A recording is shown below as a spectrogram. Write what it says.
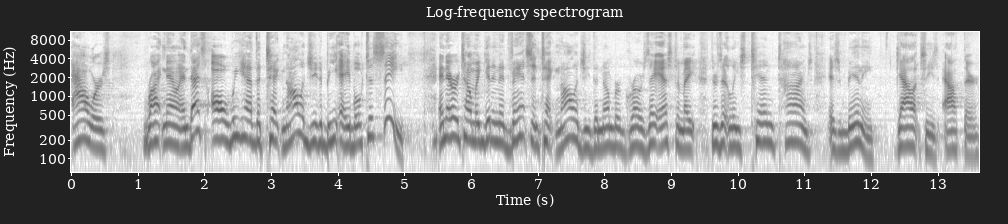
ours right now. And that's all we have the technology to be able to see. And every time we get an advance in technology, the number grows. They estimate there's at least 10 times as many galaxies out there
